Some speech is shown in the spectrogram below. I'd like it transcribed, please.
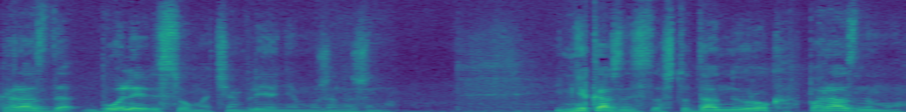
гораздо более весомо, чем влияние мужа на жену. И мне кажется, что данный урок по-разному,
